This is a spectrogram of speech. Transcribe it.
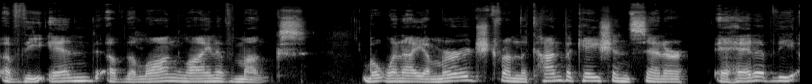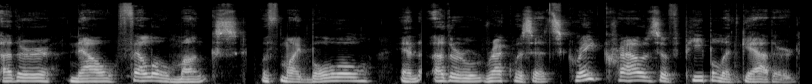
of the end of the long line of monks. But when I emerged from the convocation center ahead of the other now fellow monks with my bowl and other requisites, great crowds of people had gathered,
